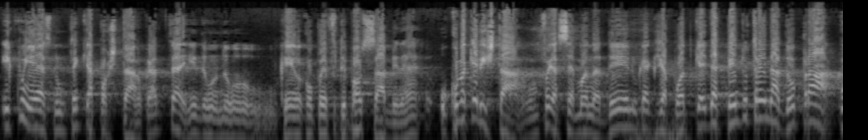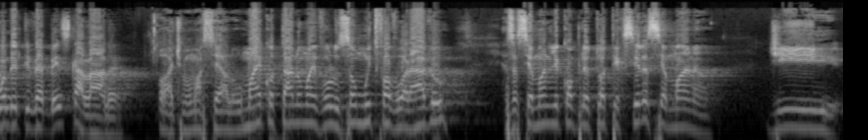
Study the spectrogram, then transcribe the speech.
E conhece, não tem que apostar. O cara está aí, no, no, quem acompanha futebol sabe, né? O, como é que ele está? Como foi a semana dele? O que é que já pode? Porque aí depende do treinador para, quando ele estiver bem, escalar, né? Ótimo, Marcelo. O Michael está numa evolução muito favorável. Essa semana ele completou a terceira semana de,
